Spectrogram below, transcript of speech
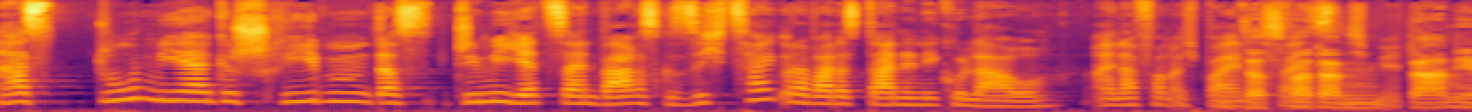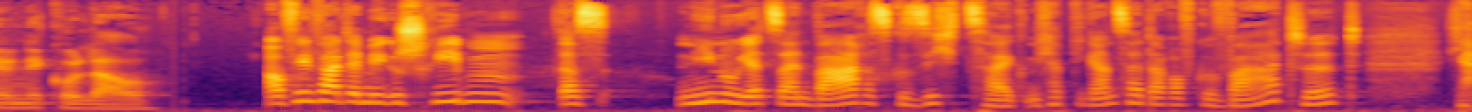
Hast du mir geschrieben, dass Jimmy jetzt sein wahres Gesicht zeigt oder war das Daniel Nicolaou? Einer von euch beiden. das war dann. Daniel Nicolau. Auf jeden Fall hat er mir geschrieben, dass Nino jetzt sein wahres Gesicht zeigt. Und ich habe die ganze Zeit darauf gewartet. Ja,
